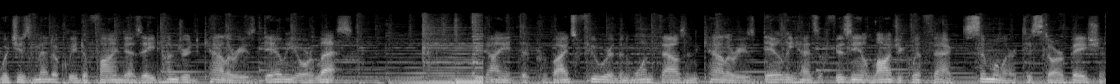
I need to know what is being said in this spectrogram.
which is medically defined as 800 calories daily or less. A Diet that provides fewer than 1000 calories daily has a physiological effect similar to starvation.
